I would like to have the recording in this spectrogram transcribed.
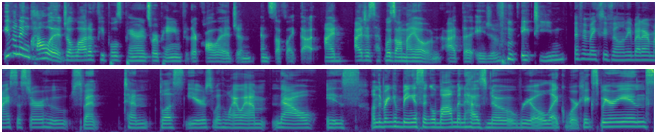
even in college, a lot of people's parents were paying for their college and, and stuff like that. I, I just was on my own at the age of 18. If it makes you feel any better, my sister who spent 10 plus years with YWAM now is on the brink of being a single mom and has no real like work experience.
